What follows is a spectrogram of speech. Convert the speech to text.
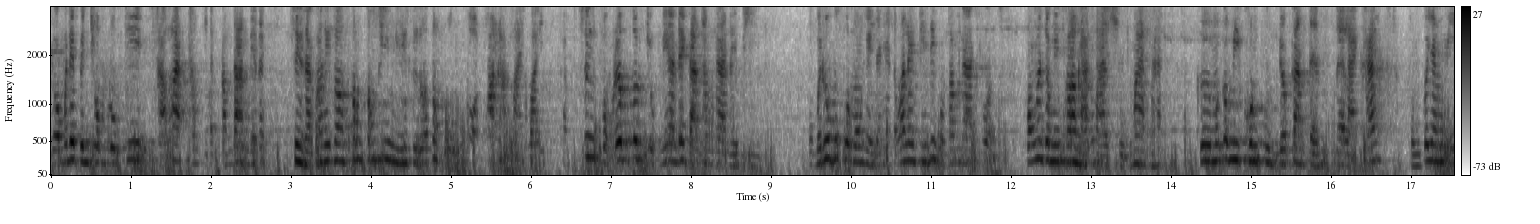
เราไม่ได้เป็นชมรมที่สามารถทำกิจกรรมด้านนี้ได้สิ่งสำคัญที่ต้องต้องต้องให้มีคือเราต้องอบกอดความหลากหลายไว้ ซึ่งผมเริ่มต้นจุดนี้ด้วยการทำงานในทีมผมไม่รู้พวกคุณมองเห็นยังไงแต่ว่าในทีมที่ผมทำงานอยู่ เพราะมันจะมีความหลากหลายสูงมากนะคือมันก็มีคนกลุ่มเดียวกันแต่หลาย ๆ ครั้ง ผมก็ยังมี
